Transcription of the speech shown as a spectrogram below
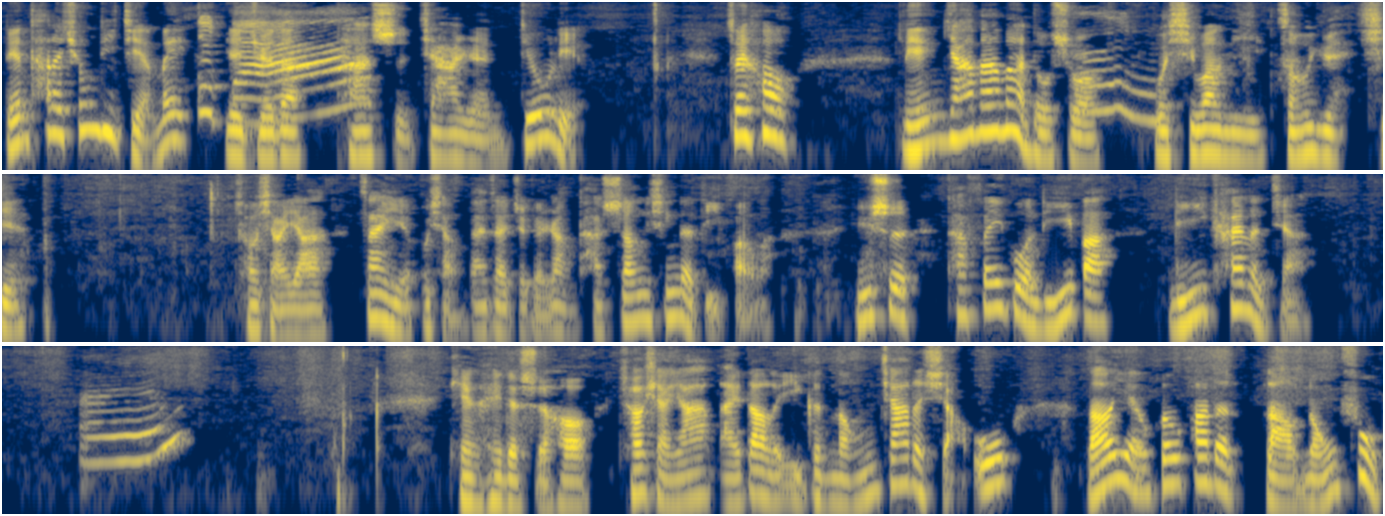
连它的兄弟姐妹也觉得它使家人丢脸。最后，连鸭妈妈都说：“我希望你走远些。”丑小鸭再也不想待在这个让它伤心的地方了，于是它飞过篱笆，离开了家。天黑的时候，丑小鸭来到了一个农家的小屋。老眼昏花的老农妇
